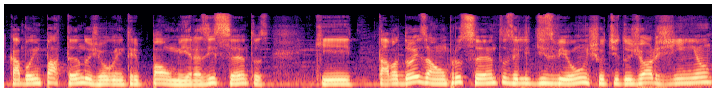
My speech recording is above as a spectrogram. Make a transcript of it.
acabou empatando o jogo entre Palmeiras e Santos, que estava 2 a 1 para o Santos, ele desviou um chute do Jorginho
